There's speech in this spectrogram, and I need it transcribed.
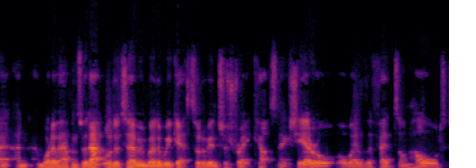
and, and, whatever happens with that will determine whether we get sort of interest rate cuts next year or, or whether the Fed's on hold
